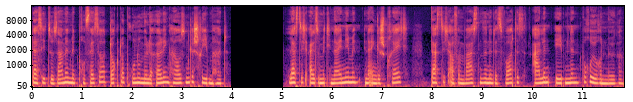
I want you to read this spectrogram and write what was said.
das sie zusammen mit Professor Dr. Bruno Müller-Oerlinghausen geschrieben hat. Lass dich also mit hineinnehmen in ein Gespräch, das dich auf im wahrsten Sinne des Wortes allen Ebenen berühren möge.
